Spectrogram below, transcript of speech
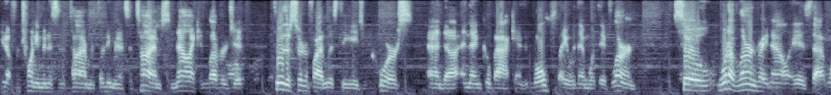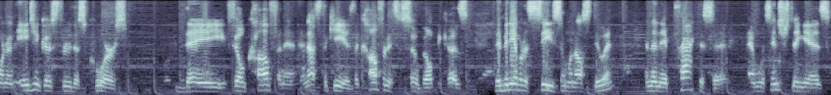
you know, for 20 minutes at a time or 30 minutes at a time. So now I can leverage it through the certified listing agent course and uh, and then go back and role play with them what they've learned so what I've learned right now is that when an agent goes through this course, they feel confident, and that's the key. Is the confidence is so built because they've been able to see someone else do it, and then they practice it. And what's interesting is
